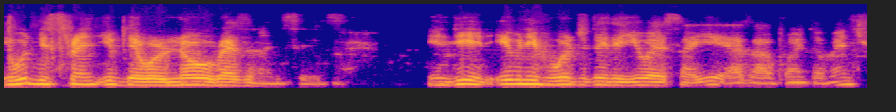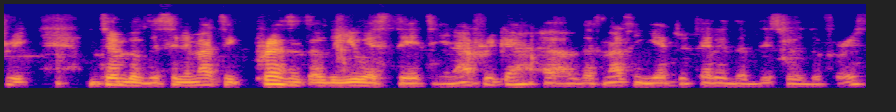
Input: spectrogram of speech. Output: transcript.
It would be strange if there were no resonances. Indeed, even if we were to take the USIA as our point of entry in terms of the cinematic presence of the US state in Africa, uh, there's nothing yet to tell you that this was the first.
